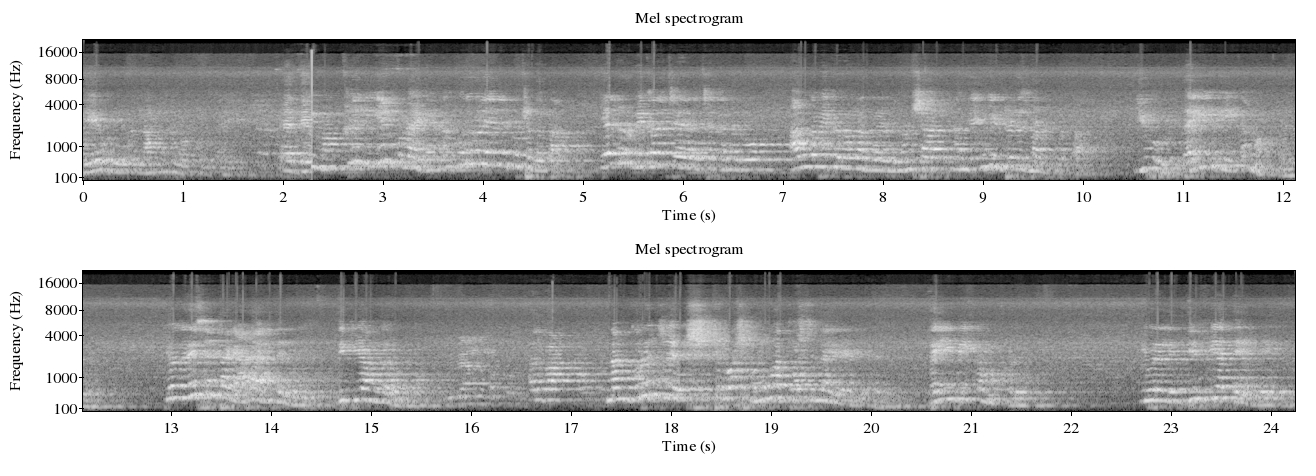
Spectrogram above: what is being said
ದೇವರು ನಮ್ಮನ್ನು ನೋಡ್ಕೊಳ್ತಾರೆ ಮಕ್ಕಳಿಗೆ ಗುಣ ಇದೆ. ನಮ್ಮ ಗುರುಗಳು ಏನು ಗೊತ್ತಾ? ಎಲ್ಲರೂ ವಿಕಲ ಚೇತನರು ಅಂಗವಿಕಲರು ಅಂಗಗಳು ಮನುಷ್ಯ ನಮ್ಗೆ ಹೆಂಗೆ ಇಂಟ್ರೊಡ್ಯೂಸ್ ಮಾಡ್ಬಿಟ್ಟು ಇವರು ದೈವಿಕ ಮಕ್ಕಳು. ಇವಾಗ ರೀಸೆಂಟ್ ಆಗಿ ಯಾರಾಗಿದೆ ನೋಡಿ? ದಿವ್ಯಾಂಗರು. ಅಲ್ವಾ? ನಮ್ಮ ಗುರುಜಿ ಎಷ್ಟು ವರ್ಷ, ಮೂವತ್ತು ವರ್ಷದಿಂದ ಹೇಳಿದ್ದಾರೆ ದೈವಿಕ ಮಕ್ಕಳು. ಇವರಲ್ಲಿ ದಿವ್ಯತೆ ಇದೆ,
